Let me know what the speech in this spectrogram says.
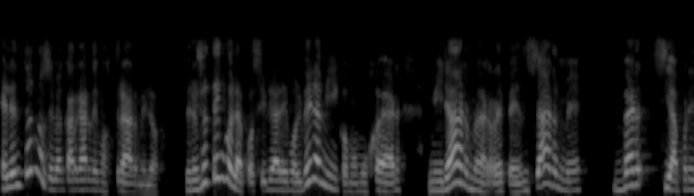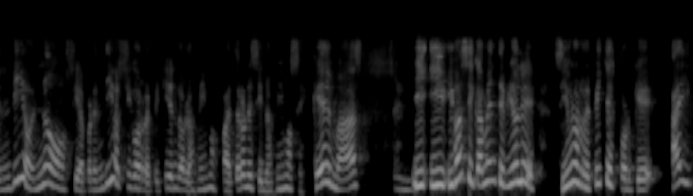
El entorno se va a encargar de mostrármelo, pero yo tengo la posibilidad de volver a mí como mujer, mirarme, repensarme, ver si aprendí o no, si aprendí o sigo repitiendo los mismos patrones y los mismos esquemas. Y, y básicamente, Viole, si uno repite es porque hay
